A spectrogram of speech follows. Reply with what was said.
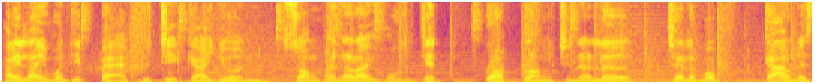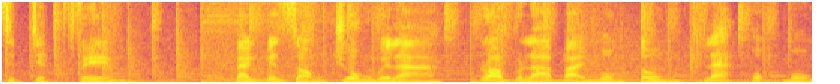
ไฮไลท์วันที่ 8 พฤศจิกายน 2567 รอบรองชนะเลิศ ใช้ระบบ 9 ใน 17 เฟรม แบ่งเป็น 2 ช่วงเวลารอบเวลาบ่ายโมงตรงและ 6 โมง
